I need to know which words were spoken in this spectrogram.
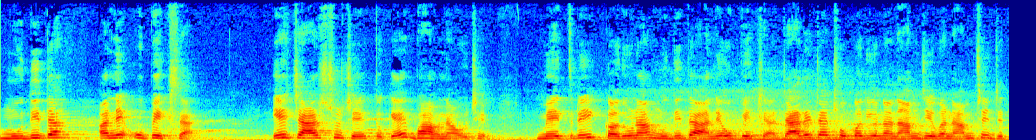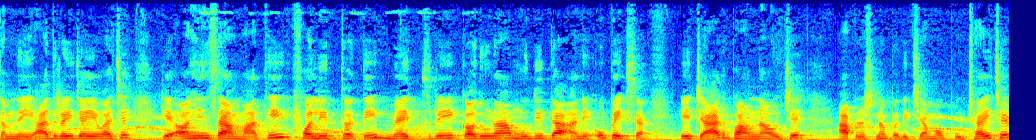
મુદિતા અને ઉપેક્ષા એ ચાર શું છે? તો કે ભાવનાઓ છે. મૈત્રી, કરુણા, મુદિતા અને ઉપેક્ષા. ચારે ચાર છોકરીઓના નામ જેવા નામ છે જે તમને યાદ રહી જાય એવા છે કે અહિંસામાંથી ફલિત થતી મૈત્રી, કરુણા, મુદિતા અને ઉપેક્ષા. એ ચાર ભાવનાઓ છે. આ પ્રશ્ન પરીક્ષામાં પૂછાય છે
